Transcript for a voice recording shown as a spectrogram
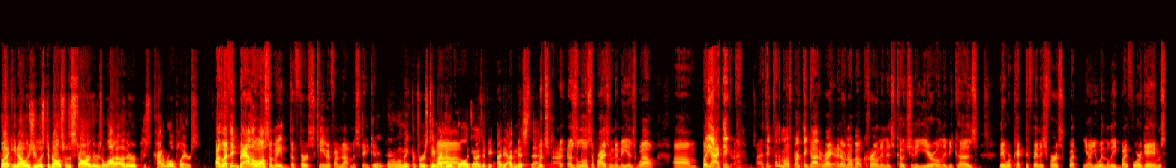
but you know, Azuolas Tubelis was a star, and there was a lot of other just kind of role players. Although I think Ballo also made the first team, if I'm not mistaken. Did Ballo make the first team? I do Uh, apologize if I, I missed that. which uh, was a little surprising to me as well. Um, but yeah, I think I think for the most part they got it right. I don't know about Cronin as coach of the year only because they were picked to finish first, but you know you win the league by four games.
